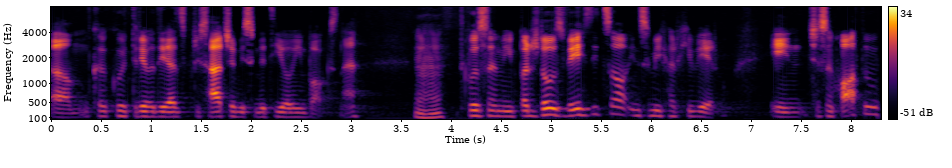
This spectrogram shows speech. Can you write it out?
um, kako je treba delati s prisačami, smetijo inbox. Ne? uh -huh. Tako sem jim pač dal zvezdico in sem jih arhiviral. In če sem hotel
